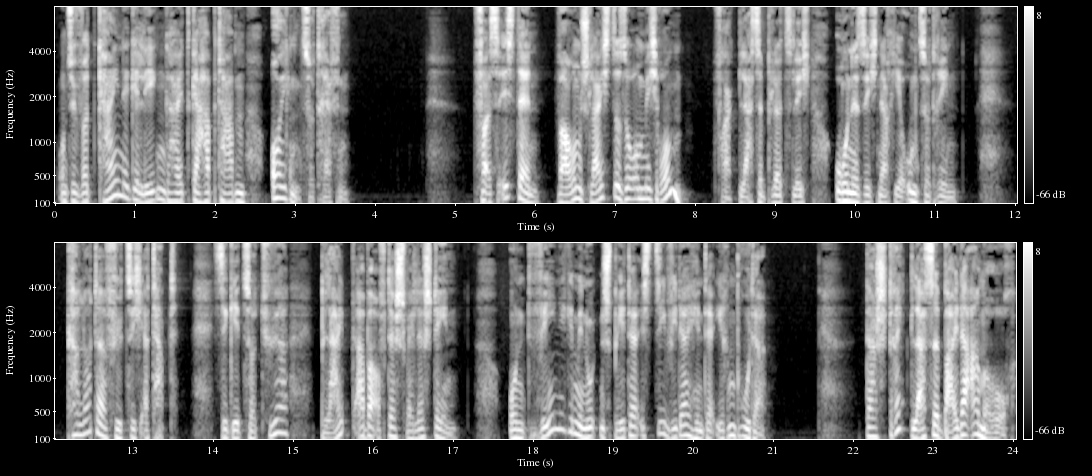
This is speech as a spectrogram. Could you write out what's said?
und sie wird keine Gelegenheit gehabt haben, Eugen zu treffen. Was ist denn? Warum schleichst du so um mich rum? fragt Lasse plötzlich, ohne sich nach ihr umzudrehen. Carlotta fühlt sich ertappt. Sie geht zur Tür, bleibt aber auf der Schwelle stehen. Und wenige Minuten später ist sie wieder hinter ihrem Bruder. Da streckt Lasse beide Arme hoch.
